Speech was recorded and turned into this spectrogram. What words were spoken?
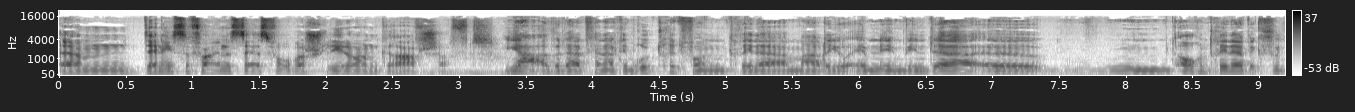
Ähm, der nächste Verein ist der SV Oberschledorn Grafschaft. Ja, also da hat es ja nach dem Rücktritt von Trainer Mario Emne im Winter äh, auch einen Trainerwechsel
